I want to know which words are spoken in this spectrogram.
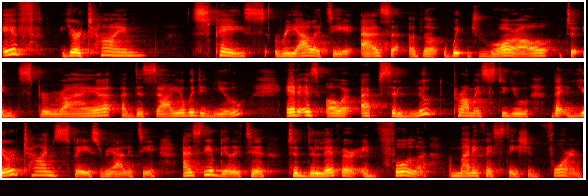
If your time space reality as the withdrawal to inspire a desire within you. It is our absolute promise to you that your time space reality has the ability to deliver in full manifestation form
